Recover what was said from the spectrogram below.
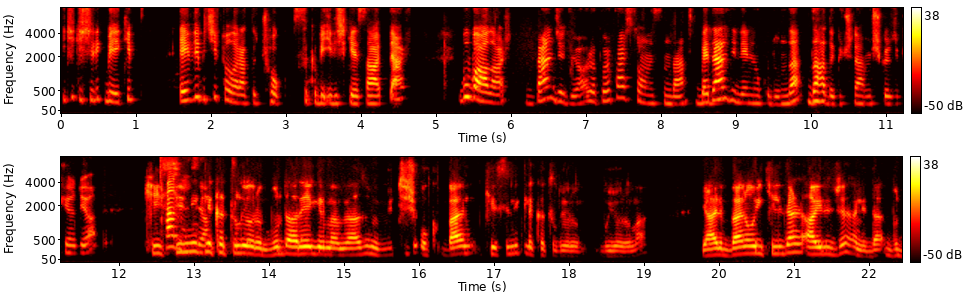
iki kişilik bir ekip evli bir çift olarak da çok sıkı bir ilişkiye sahipler. Bu bağlar bence diyor röportaj sonrasında beden dillerini okuduğunda daha da güçlenmiş gözüküyor diyor. Kesinlikle Anlatıyor. katılıyorum. Burada araya girmem lazım. Müthiş ok ben kesinlikle katılıyorum bu yoruma. Yani ben o ikiliden ayrıca hani da, bu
